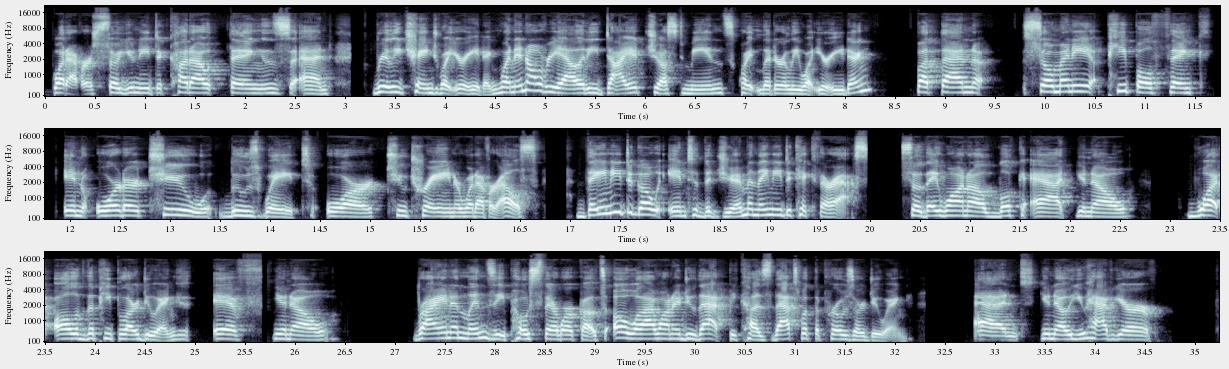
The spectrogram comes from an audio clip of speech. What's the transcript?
whatever. So you need to cut out things and really change what you're eating. When in all reality, diet just means quite literally what you're eating. But then so many people think in order to lose weight or to train or whatever else, they need to go into the gym and they need to kick their ass. So they want to look at, you know, what all of the people are doing. If, you know, Ryan and Lindsay post their workouts, oh, well, I want to do that because that's what the pros are doing. And, you know, you have your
